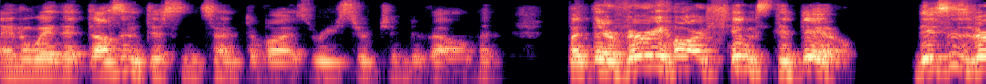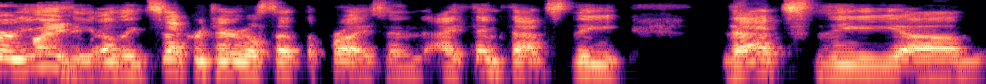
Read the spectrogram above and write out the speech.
in a way that doesn't disincentivize research and development. But they're very hard things to do. This is very right. easy. Oh, the secretary will set the price, and I think that's the that's the um,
